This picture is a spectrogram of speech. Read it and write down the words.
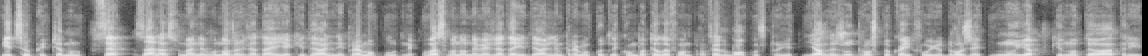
і цю підтягнув. Все, зараз у мене воно виглядає як ідеальний прямокутник. У вас воно не виглядає ідеальним прямокутником, бо телефон трохи збоку стоїть. Я лежу, просто кайфую, друзі. Ну як в кінотеатрі,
